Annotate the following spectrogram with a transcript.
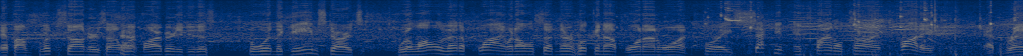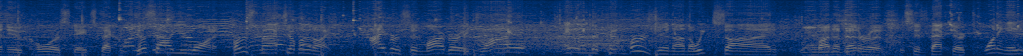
If I'm Flip Saunders, I want Marbury to do this. But when the game starts, will all of that apply when all of a sudden they're hooking up one-on-one -on -one for a second and final time Friday at the brand new Core State Spectrum. Just how you want it. First matchup of the night. Iverson Marbury drive and the conversion on the weak side by the veterans. It's in fact their 28th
